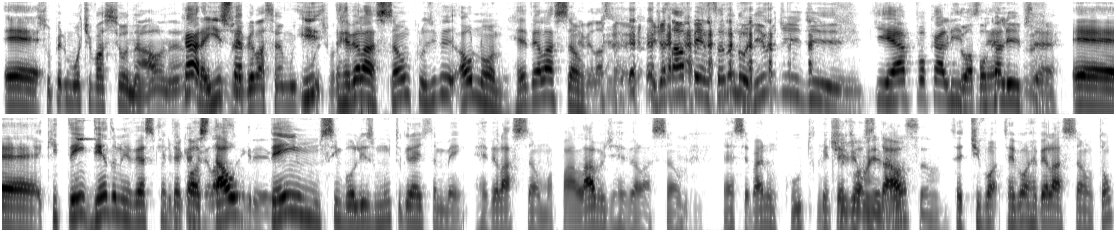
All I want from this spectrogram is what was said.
é, Super motivacional, né? Cara, isso é- Revelação é muito e motivacional. revelação, inclusive, ao nome, revelação, Revelação. Eu já tava pensando no livro de, de- que é Apocalipse. do né? Apocalipse, é. É, que tem dentro do universo pentecostal tem um simbolismo muito grande também. Revelação, uma palavra de revelação. né? Você vai num culto Eu pentecostal, revelação. você tive uma, teve uma revelação. Então,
